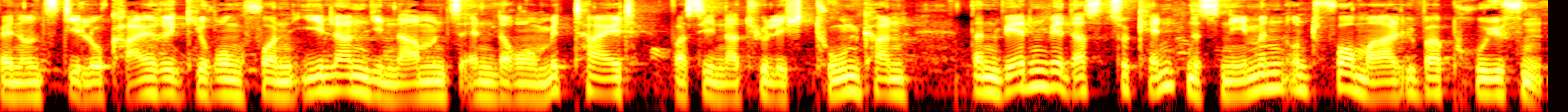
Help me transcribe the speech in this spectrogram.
Wenn uns die Lokalregierung von Ilan die Namensänderung mitteilt, was sie natürlich tun kann, dann werden wir das zur Kenntnis nehmen und formal überprüfen.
